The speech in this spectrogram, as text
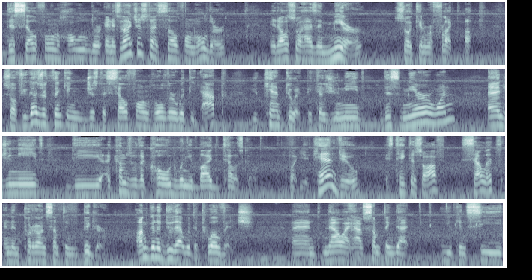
this cell phone holder, and it's not just a cell phone holder, it also has a mirror so it can reflect up. So if you guys are thinking just a cell phone holder with the app, you can't do it because you need this mirror one and you need the, it comes with a code when you buy the telescope. What you can do is take this off, sell it, and then put it on something bigger. I'm gonna do that with the 12 inch. And now I have something that you can see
